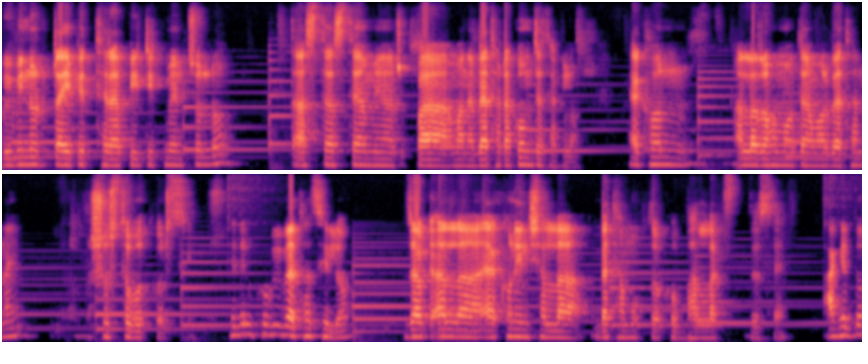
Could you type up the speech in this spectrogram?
বিভিন্ন টাইপের থেরাপি ট্রিটমেন্ট চলল। তা আস্তে আস্তে আমি আর পা মানে ব্যথাটা কমতে থাকল। এখন আল্লাহ রহমতে আমার ব্যথা নাই, সুস্থ বোধ করছি। সেদিন খুবই ব্যথা ছিল। যাক, আল্লাহ এখন ইনশাল্লাহ ব্যথা মুক্ত খুব ভালো লাগতেছে। আগে তো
